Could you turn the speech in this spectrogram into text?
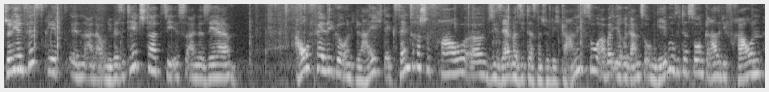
Gillian Fisk lebt in einer Universitätsstadt. Sie ist eine sehr auffällige und leicht exzentrische Frau. Äh, sie selber sieht das natürlich gar nicht so, aber ihre ganze Umgebung sieht das so und gerade die Frauen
